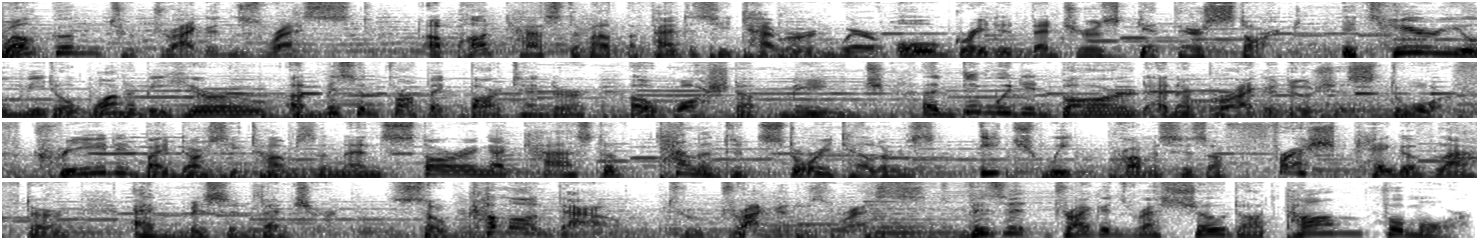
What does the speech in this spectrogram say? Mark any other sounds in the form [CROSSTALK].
Welcome to Dragon's Rest, a podcast about the fantasy tavern where all great adventures get their start. It's here you'll meet a wannabe hero, a misanthropic bartender, a washed up mage, a dim witted bard, and a braggadocious dwarf. Created by Darcy Thompson and starring a cast of talented storytellers, each week promises a fresh keg of laughter and misadventure. So come on down to Dragon's Rest. Visit dragonsrestshow.com for more.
